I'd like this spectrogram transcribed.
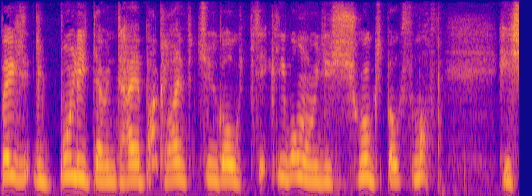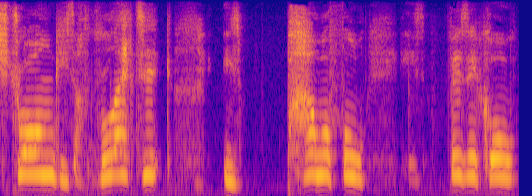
basically bullied their entire back line for two goals, particularly one where he just shrugs both of them off. He's strong, he's athletic, he's powerful, he's physical,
